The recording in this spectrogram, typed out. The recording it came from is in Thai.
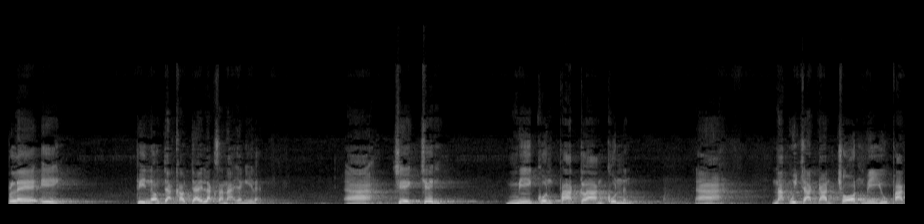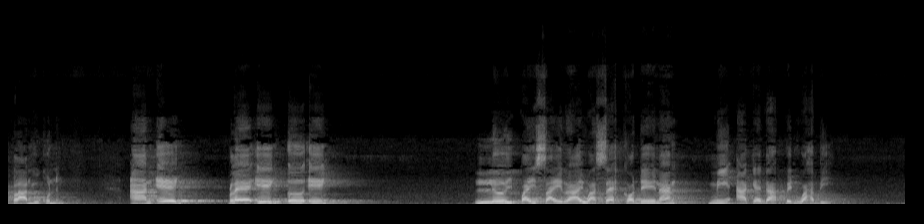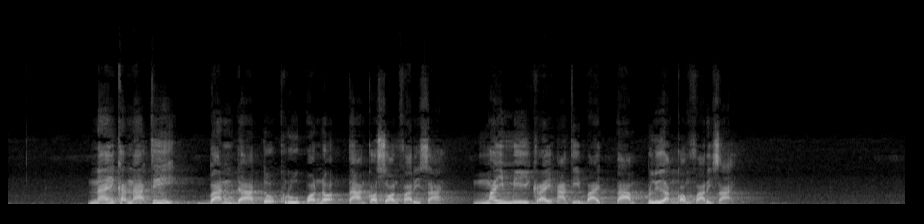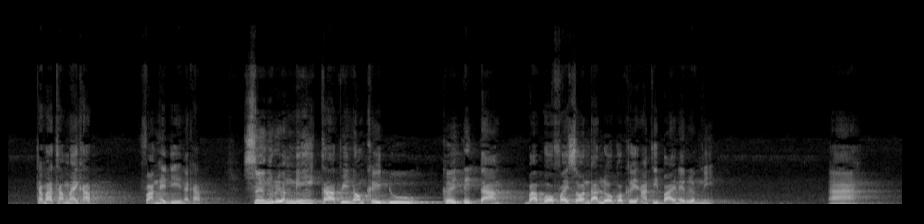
แปลเอง พี่น้องจะเข้าใจลักษณะอย่างนี้แหละอ่าเชกเช่น มีคนภาคกลางคนหนึ่งอ่านักวิชาการช้อนมีอยู่ภาคกลางอยู่คนหนึ่ง อ่านเอง แปลเอง เออเอง เลยไปใส่ร้ายว่าแซกกอเดนั้น มีอาแกดาเป็นวะฮาบี ในขณะที่บรรดาโตครูปอนเนาะต่างก็สอนฟาริสาย ไม่มีใครอธิบายตามเปลือกของฟาริสายถามทำไมครับ ฟังให้ดีนะครับ ซึ่งเรื่องนี้ถ้าพี่น้องเคยดูเคยติดตาม บาบอไฟซอนดาโลก็เคยอธิบายในเรื่องนี้อ่า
